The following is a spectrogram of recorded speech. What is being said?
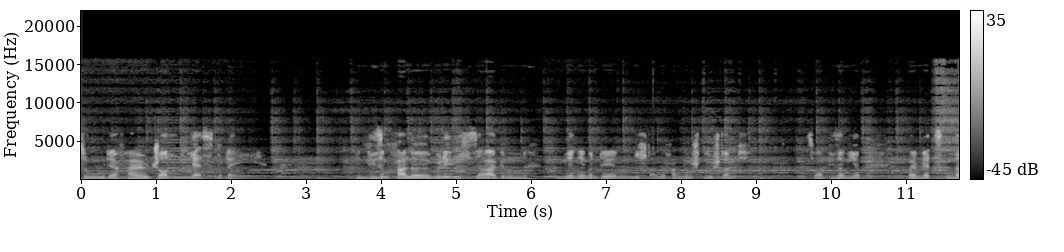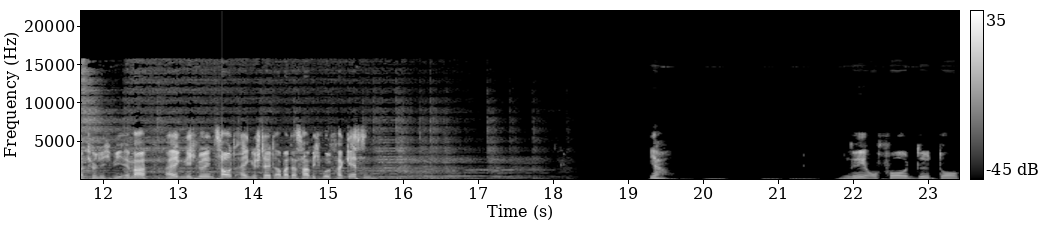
zu der Fall John Yesterday. In diesem Falle würde ich sagen, wir nehmen den nicht angefangenen Spielstand, und zwar dieser hier. Beim letzten natürlich wie immer eigentlich nur den Sound eingestellt, aber das habe ich wohl vergessen. Ja. L'enfant de Don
